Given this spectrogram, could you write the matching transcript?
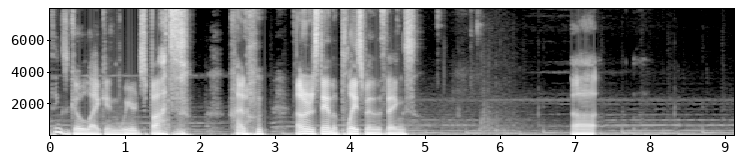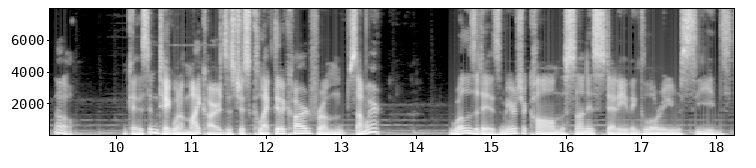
Are things go like in weird spots? I don't I don't understand the placement of the things. Uh Oh. Okay, this didn't take one of my cards. It's just collected a card from somewhere. Well as it is, mirrors are calm, the sun is steady, the glory recedes.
